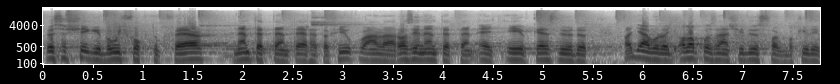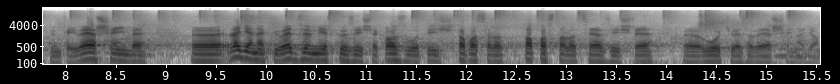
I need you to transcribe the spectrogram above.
Összességében úgy fogtuk fel, nem tettem terhet a fiúk vállára, azért nem tettem, egy év kezdődött. Nagyjából egy alapozási időszakba kilépünk egy versenybe, legyenek jó edzőmérkőzések, az volt, és tapasztalat, tapasztalatszerzésre volt jó ez a verseny nagyon.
